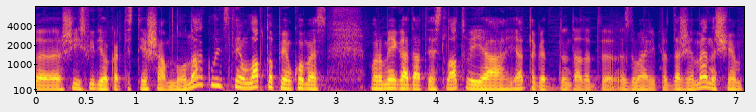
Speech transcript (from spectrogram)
eh, šīs video kartes tiešām nonāk līdz tiem laptopiem, ko mēs varam iegādāties Latvijā. Ja, tagad, nu, tātad, es domāju, arī pēc dažiem mēnešiem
